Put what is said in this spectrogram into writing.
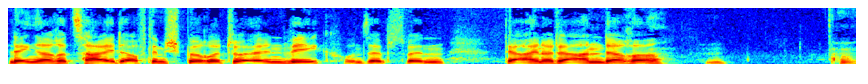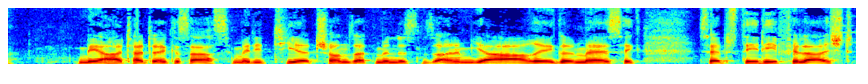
längere Zeit auf dem spirituellen Weg und selbst wenn der eine oder andere, hm, Mehrheit hat er gesagt, sie meditiert schon seit mindestens einem Jahr regelmäßig, selbst die, die vielleicht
